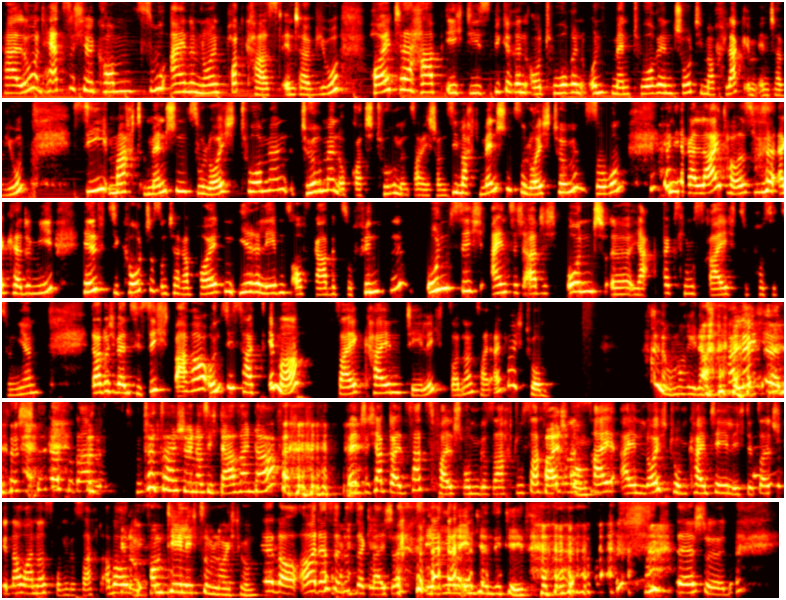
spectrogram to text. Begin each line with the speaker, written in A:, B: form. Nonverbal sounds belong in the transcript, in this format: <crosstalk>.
A: Hallo und herzlich willkommen zu einem neuen Podcast-Interview. Heute habe ich die Speakerin, Autorin und Mentorin Jotima Flack im Interview. Sie macht Menschen zu Leuchttürmen, Türmen, oh Gott, Türmen sage ich schon. Sie macht Menschen zu Leuchttürmen, so rum. In ihrer Lighthouse Academy hilft sie Coaches und Therapeuten, ihre Lebensaufgabe zu finden und sich einzigartig und äh, ja, abwechslungsreich zu positionieren. Dadurch werden sie sichtbarer und sie sagt immer, sei kein Teelicht, sondern sei ein Leuchtturm.
B: Hallo Marina.
A: Hallöchen, <laughs> schön, dass du da bist.
B: Total schön, dass ich da sein darf. <laughs>
A: Mensch, ich habe deinen Satz falsch rum gesagt. Du sagst,
B: falsch rum.
A: sei ein Leuchtturm, kein Teelicht. Jetzt habe ich genau andersrum gesagt. Aber
B: okay. Genau, vom Teelicht zum Leuchtturm.
A: Genau, aber das ist der gleiche.
B: In ihrer Intensität. <laughs>
A: Sehr schön.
